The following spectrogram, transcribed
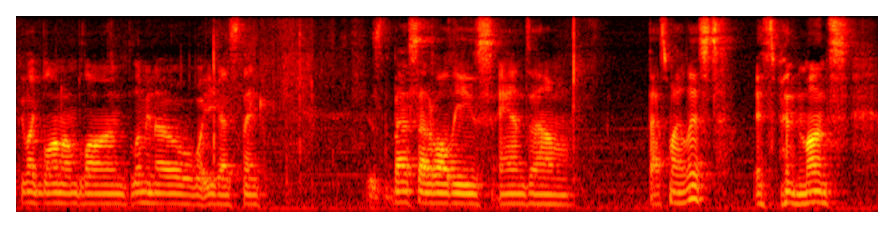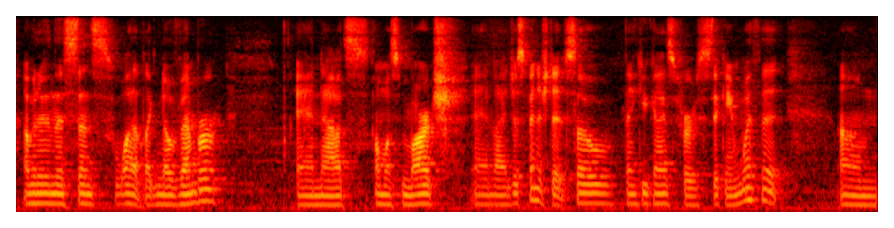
if you like Blonde on Blonde. Let me know what you guys think is the best out of all these and um, that's my list. It's been months. I've been doing this since what like November and now it's almost March and I just finished it. So thank you guys for sticking with it. Um,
